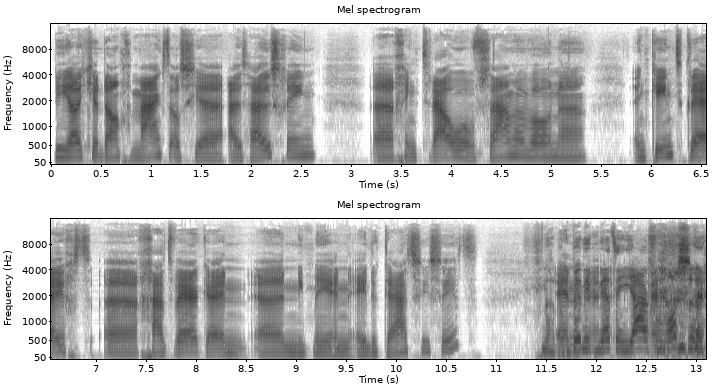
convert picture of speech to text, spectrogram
die had je dan gemaakt als je uit huis ging, uh, ging trouwen of samenwonen, een kind krijgt, uh, gaat werken en uh, niet meer in educatie zit. Nou, dan en, ben ik net een jaar volwassen.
